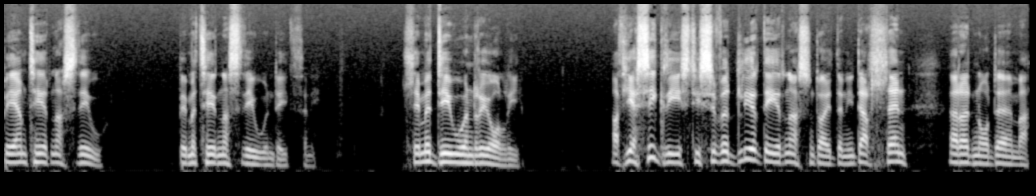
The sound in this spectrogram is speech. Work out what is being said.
be am teirnas ddiw? Be mae teirnas ddiw yn deud ni? Lle mae diw yn reoli? A Iesu Gris, i sefydlu'r deirnas yn dweud, dyn ni'n darllen yr adnodau yma.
